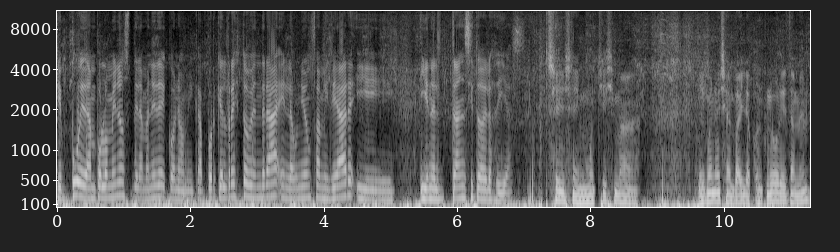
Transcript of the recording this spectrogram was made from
que puedan, por lo menos de la manera económica, porque el resto vendrá en la unión familiar y, en el tránsito de los días. Sí, sí, muchísima. Eh, bueno, ella baila folclore también,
